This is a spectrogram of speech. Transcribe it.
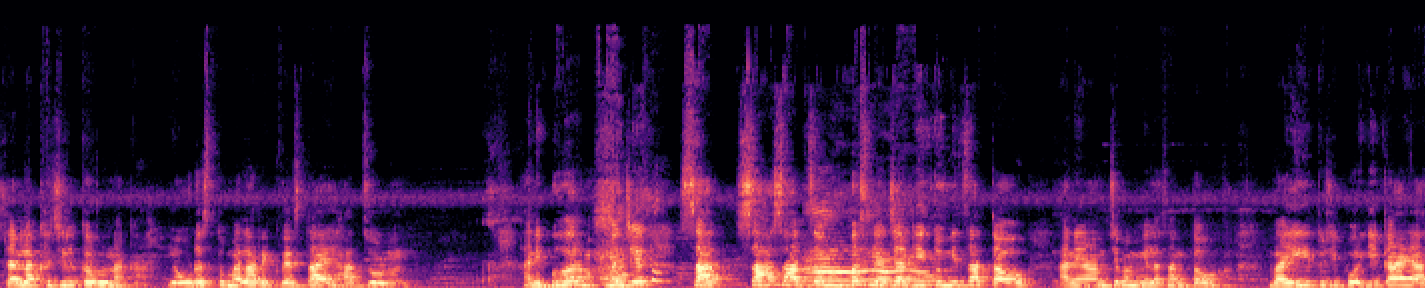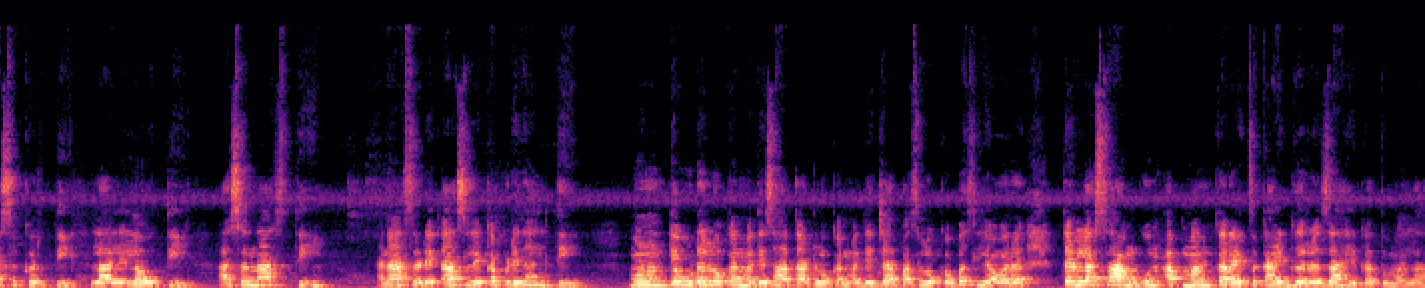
त्यांना खजील करू नका. एवढंच तुम्हाला रिक्वेस्ट आहे हात जोडून. आणि भर म्हणजे सात सहा सात जण बसल्या जागी तुम्ही जाताव आणि आमच्या मम्मीला सांगताव बाई तुझी पोरगी काय असं करती? लाली लावती असं नाचती आणि असडे असले कपडे घालती. म्हणून तेवढं लोकांमध्ये सात आठ लोकांमध्ये चार पाच लोक बसल्यावर त्यांना सांगून अपमान करायचं काय गरज आहे का तुम्हाला?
